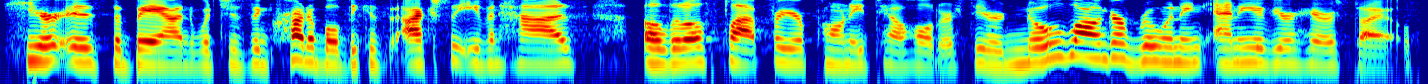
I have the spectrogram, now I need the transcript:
here is the band, which is incredible because it actually even has a little slap for your ponytail holder, so you're no longer ruining any of your hairstyles.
